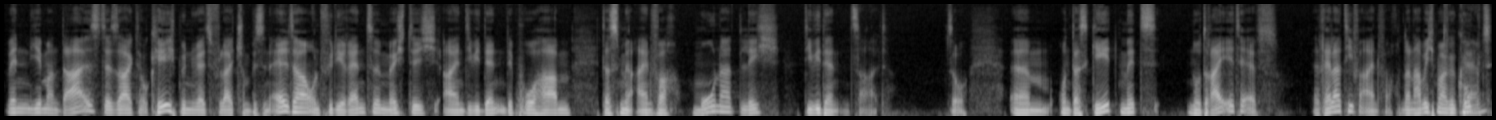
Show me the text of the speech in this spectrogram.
wenn jemand da ist, der sagt, okay, ich bin jetzt vielleicht schon ein bisschen älter und für die Rente möchte ich ein Dividendendepot haben, das mir einfach monatlich Dividenden zahlt. So. Ähm, und das geht mit nur drei ETFs. Relativ einfach. Und dann habe ich mal geguckt,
